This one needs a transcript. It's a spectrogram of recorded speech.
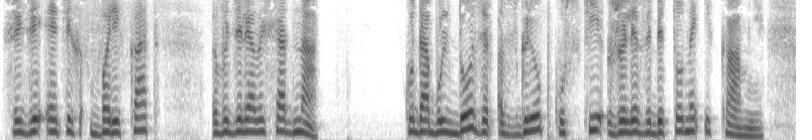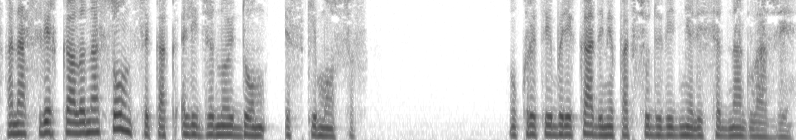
Среди этих баррикад выделялась одна, куда бульдозер сгреб куски железобетона и камни. Она сверкала на солнце, как ледяной дом эскимосов. Укрытые баррикадами повсюду виднелись одноглазые.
